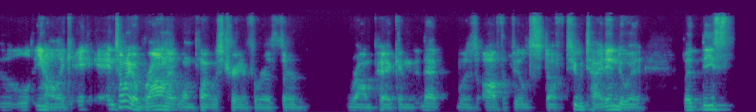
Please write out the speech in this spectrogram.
you know, like Antonio Brown at one point was traded for a third round pick, and that was off the field stuff too tied into it. But these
